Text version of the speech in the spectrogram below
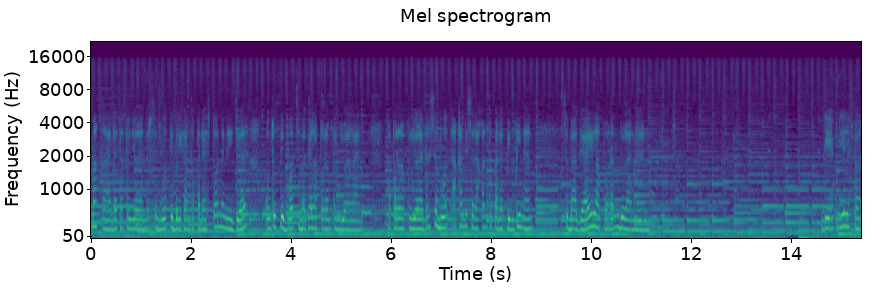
maka data penjualan tersebut diberikan kepada store manager untuk dibuat sebagai laporan penjualan. Laporan penjualan tersebut akan diserahkan kepada pimpinan sebagai laporan bulanan. DFD level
